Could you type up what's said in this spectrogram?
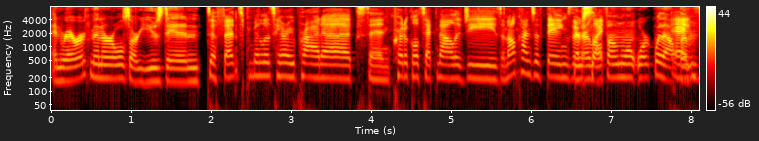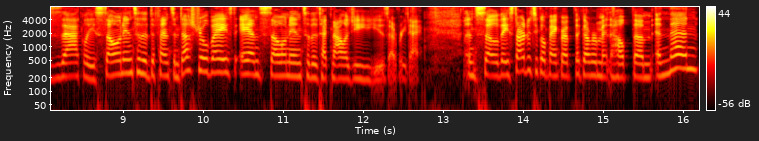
And rare earth minerals are used in defense military products and critical technologies and all kinds of things that Your are cell like phone won't work without exactly, them. Exactly. Sewn into the defense industrial base and sewn into the technology you use every day. And so they started to go bankrupt. The government helped them. And then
